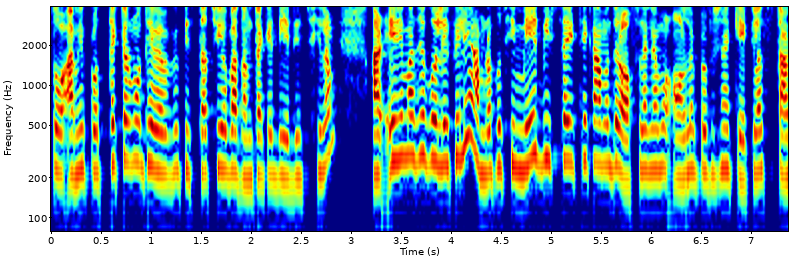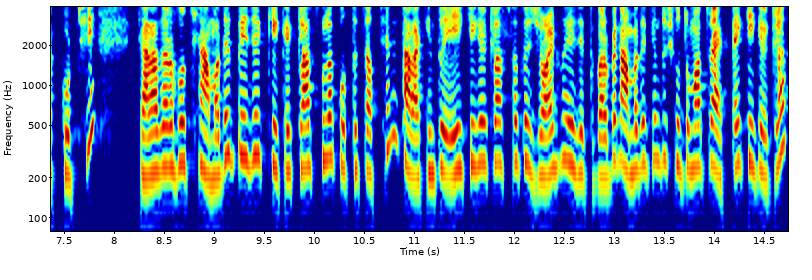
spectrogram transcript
তো আমি প্রত্যেকটার মধ্যে এভাবে পিস্তাচিও বাদামটাকে দিয়ে দিচ্ছিলাম। আর এরই মাঝে বলে ফেলি আমরা হচ্ছে মে ২০ তারিখ থেকে আমাদের অফলাইন এবং online professional cake class start করছি। যারা, যারা হচ্ছে আমাদের পেজের কেকের ক্লাসগুলা করতে চাচ্ছেন তারা কিন্তু এই কেকের ক্লাসটাতে জয়েন হয়ে যেতে পারবেন। আমাদের কিন্তু শুধুমাত্র একটাই কেকের ক্লাস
